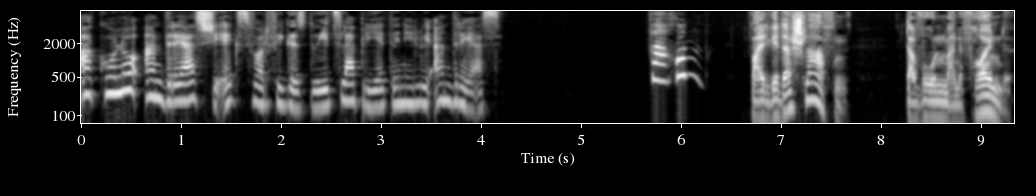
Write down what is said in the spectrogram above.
Acolo, Andreas și ex vor fi găzduiți la prietenii lui Andreas. Warum? Weil wir da schlafen. Da wohnen meine Freunde.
